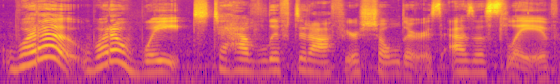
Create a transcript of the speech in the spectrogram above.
what a what a weight to have lifted off your shoulders as a slave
